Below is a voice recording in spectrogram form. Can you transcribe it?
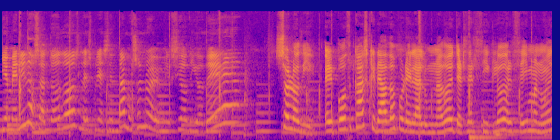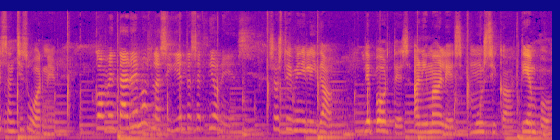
Bienvenidos a todos, les presentamos un nuevo episodio de... Solo Di, el podcast creado por el alumnado de tercer ciclo del CEI Manuel Sánchez Warner. Comentaremos las siguientes secciones. Sostenibilidad, deportes, animales, música, tiempo,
